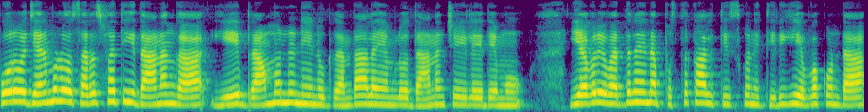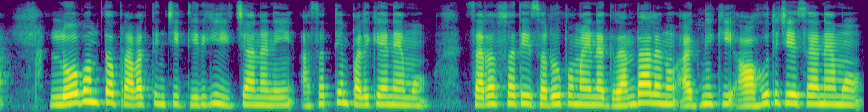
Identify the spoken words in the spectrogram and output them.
పూర్వజన్మలో సరస్వతి దానంగా ఏ బ్రాహ్మణుని నేను గ్రంథాలయంలో దానం చేయలేదేమో. ఎవరి వద్దనైనా పుస్తకాలు తీసుకొని తిరిగి ఇవ్వకుండా లోభంతో ప్రవర్తించి తిరిగి ఇచ్చానని అసత్యం పలికేనేమో. సరస్వతి స్వరూపమైన గ్రంథాలను అగ్నికి ఆహుతి చేశానేమో.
